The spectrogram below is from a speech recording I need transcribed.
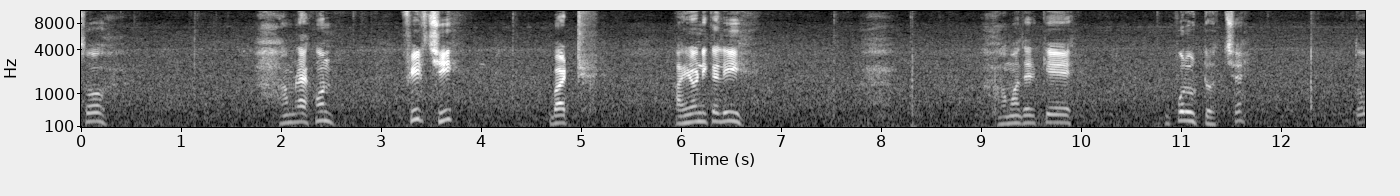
সো আমরা এখন ফিরছি বাট আইরনিক্যালি আমাদেরকে উপরে উঠতে হচ্ছে। তো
